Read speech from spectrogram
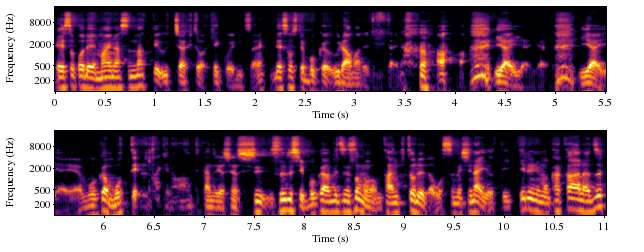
えー、そこでマイナスになって売っちゃう人は結構いるんですよね。で、そして僕は恨まれるみたいな。いやいやいや、いやいやいや、僕は持ってるだけどって感じがするし、僕は別にそもそも短期トレードをお勧めしないよって言ってるにもかかわらず、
